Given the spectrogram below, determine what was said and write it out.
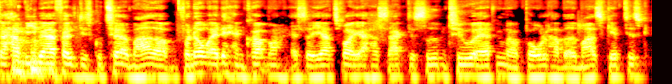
Der har vi i hvert fald diskuteret meget om, hvornår er det, han kommer. Altså, jeg tror, jeg har sagt det siden 2018, og Paul har været meget skeptisk.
